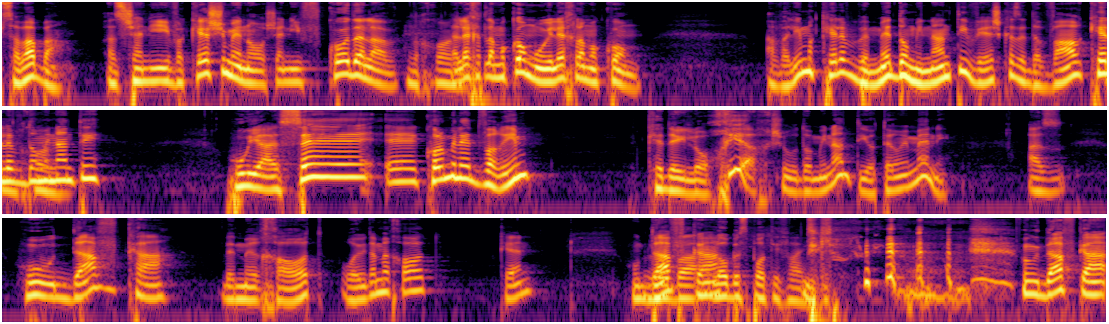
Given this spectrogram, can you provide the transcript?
סבבה. אז שאני אבקש ממנו, שאני אפקוד עליו, נכון. ללכת למקום, הוא ילך למקום. אבל אם הכלב באמת דומיננטי, ויש כזה דבר, כלב נכון. דומיננטי, הוא יעשה אה, כל מיני דברים כדי להוכיח שהוא דומיננטי יותר ממני. אז הוא דווקא, במרכאות, רואים את המרכאות? כן? הוא לא דווקא... ב, לא בספוטיפיי. הוא דווקא,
